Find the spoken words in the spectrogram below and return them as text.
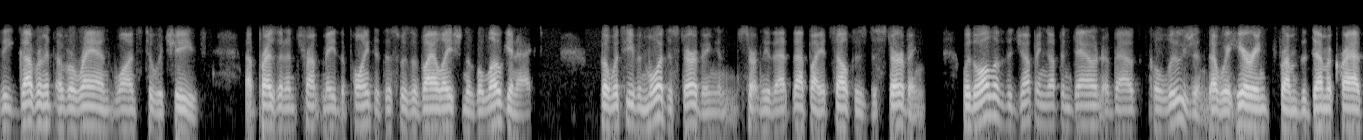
the government of Iran wants to achieve. Uh, President Trump made the point that this was a violation of the Logan Act. But what's even more disturbing, and certainly that, that by itself is disturbing, with all of the jumping up and down about collusion that we're hearing from the Democrats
